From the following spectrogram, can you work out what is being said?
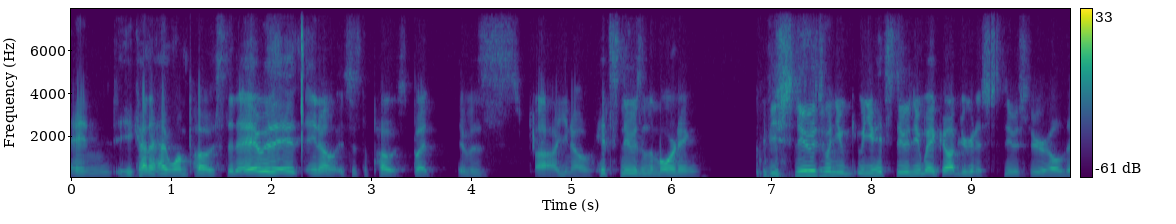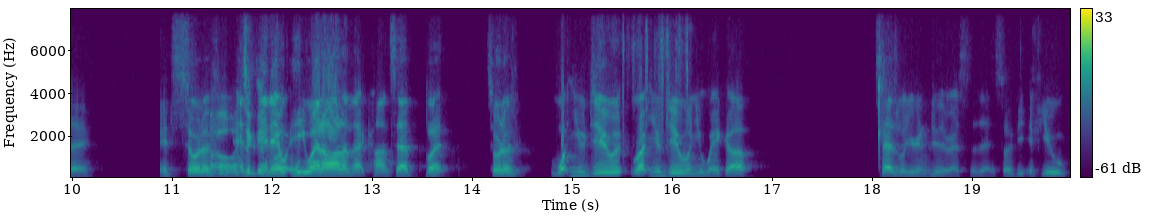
and he kind of had one post and it was it, you know it's just a post but it was uh, you know hit snooze in the morning. If you snooze when you when you hit snooze and you wake up, you're gonna snooze through your whole day. It's sort of Oh, that's and, a good and it- one. he went on on that concept, but sort of what you do what you do when you wake up says what you're going to do the rest of the day. So if you, if you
